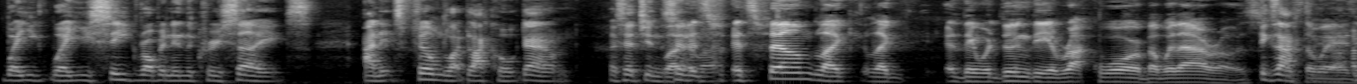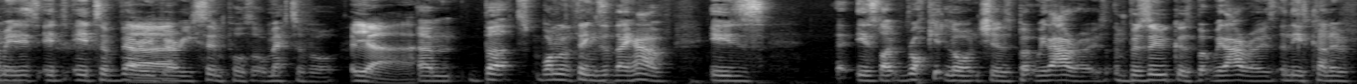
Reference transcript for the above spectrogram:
where you where you see Robin in the Crusades, and it's filmed like Black Hawk Down. I said to you in the well, cinema. it's it's filmed like like they were doing the Iraq War, but with arrows. Exactly. the way. I mean, it's, it's it's a very Uh, very simple sort of metaphor. yeah. Um, but one of the things that they have is is like rocket launchers, but with arrows, and bazookas, but with arrows, and these kind of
